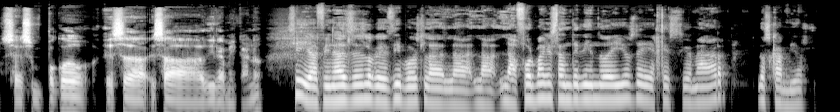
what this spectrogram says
O sea, es un poco esa, esa dinámica, ¿no? Sí, al final es lo que decimos, la, la, la, la forma que están teniendo ellos de gestionar los cambios.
